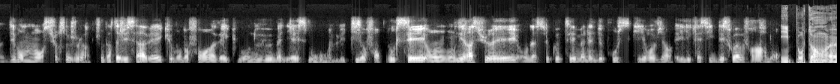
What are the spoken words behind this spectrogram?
euh, des bons moments sur ce jeu-là. Je partager ça avec mon enfant, avec mon neveu, ma nièce, mon, mes petits-enfants. Donc, c'est, on, on est rassuré. On a ce côté manette de Proust qui revient et les classiques déçoivent rarement. Et pourtant, euh,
